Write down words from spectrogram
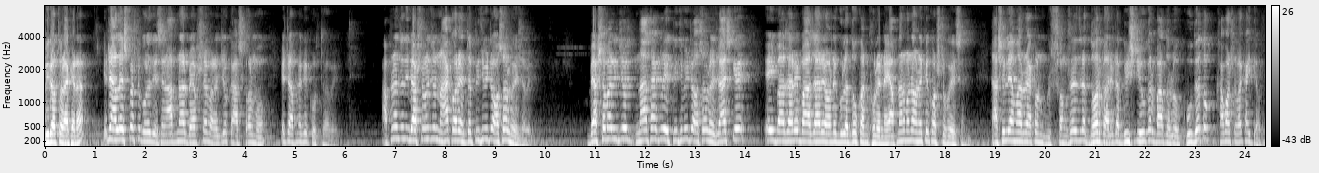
বিরত রাখে না। এটা আল্লাহ স্পষ্ট বলে দিয়েছেন, আপনার ব্যবসা বাণিজ্য, কাজকর্ম, এটা আপনাকে করতে হবে। আপনারা যদি ব্যবসা বাণিজ্য না করেন, তো পৃথিবীটা অচল হয়ে যাবে। ব্যবসা বাণিজ্য না থাকলে পৃথিবীটা অচল হয়ে যায় আজকে এই বাজারে বাজারে অনেকগুলো দোকান খুলে নেয় আপনার মানে অনেকে কষ্ট পেয়েছেন। আসলে আমার এখন সংসারে যেটা দরকার, এটা বৃষ্টি হোক আর বাদ হলো ক্ষুদে তো খাবার সময় খাইতে হবে।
